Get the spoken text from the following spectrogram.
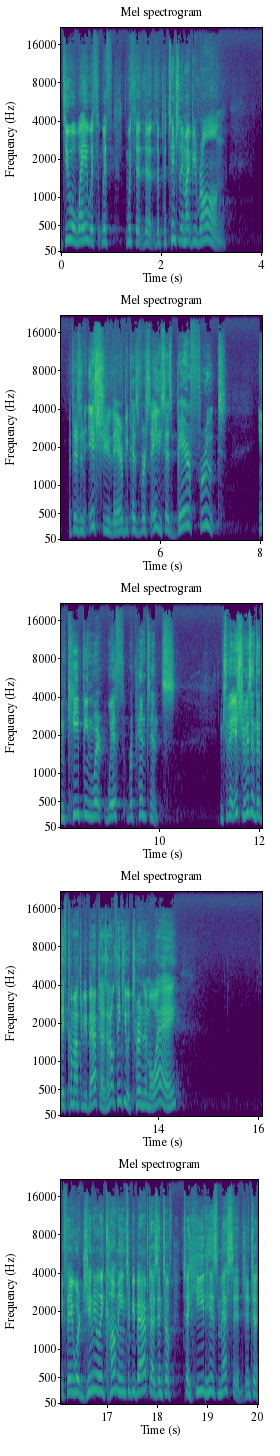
do away with, with, with the, the, the potential they might be wrong. But there's an issue there because verse 8 he says, Bear fruit in keeping with repentance. You see, the issue isn't that they've come out to be baptized. I don't think he would turn them away if they were genuinely coming to be baptized and to, to heed his message and to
